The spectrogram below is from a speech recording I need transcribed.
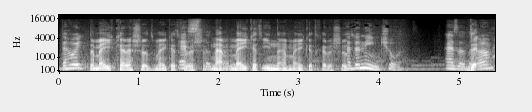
De hogy... De melyik keresed? Melyiket keresed? Nem, melyiket innen, melyiket keresed? Hát de nincs ott. Ez a De- darab. Te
